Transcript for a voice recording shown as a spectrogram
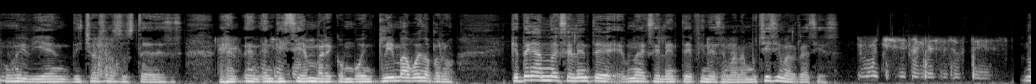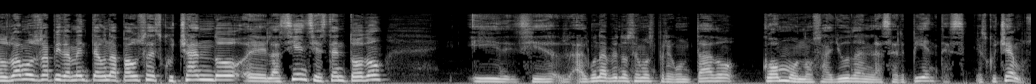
Muy bien, dichosos ustedes. En, en- en diciembre con buen clima, bueno, pero que tengan un excelente, un excelente fin de semana. Muchísimas gracias. Muchísimas gracias a ustedes. Nos vamos rápidamente a una pausa escuchando eh, La ciencia está en todo y si alguna vez nos hemos preguntado cómo nos ayudan las serpientes. Escuchemos.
